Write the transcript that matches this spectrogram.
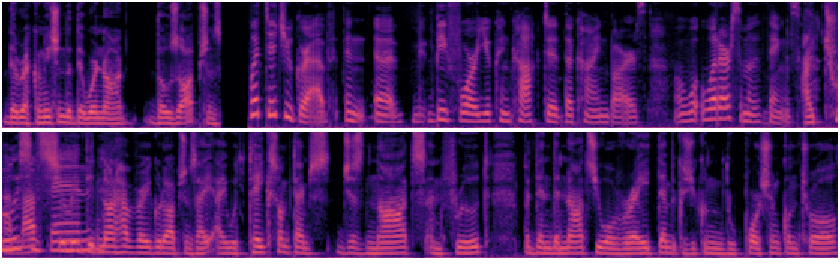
the recognition that there were not those options. What did you grab in, uh, before you concocted the kind bars? What, what are some of the things? I truly, sincerely did not have very good options. I, I would take sometimes just nuts and fruit, but then the nuts you overate them because you couldn't do portion control.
